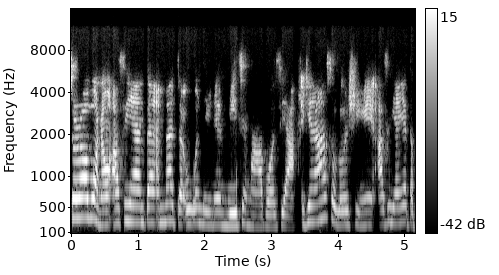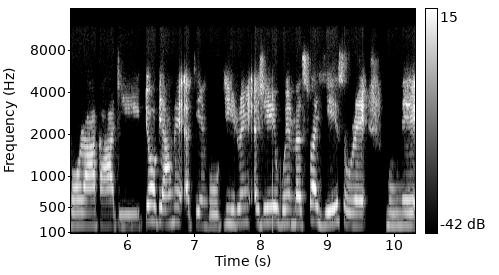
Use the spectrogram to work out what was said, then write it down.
ဆိုတော့ပေါ့နော်အာဆီယံတန်အမတ်တအုပ်အနေနဲ့မေးချင်တာပေါ့ဆရာအရင်ကဆိုလို့ရှိရင်အာဆီယံရဲ့သဘောထားကဒီပျော့ပြောင်းတဲ့အပြင်ကိုပြည်တွင်းအရေးဝင်မဆွတ်ရေးဆိုတဲ့မူနဲ့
